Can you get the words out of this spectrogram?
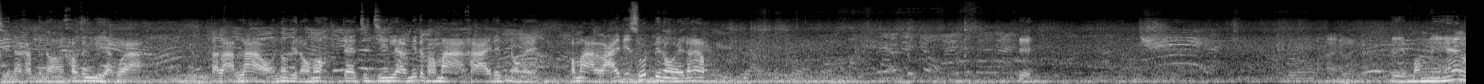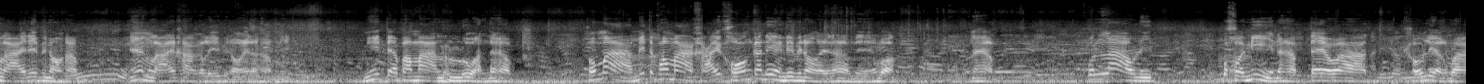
สินะครับพี่น้องเขาถึงเรียกว่าตลาดลาวเนาะพี่น้องเนาะแต่จริงๆแล้วมีแต่พม่าขายเด้พี่น้องเลยพม่าหลายที่สุดพี่น้องเลยนะครับนี่นี่มองนี่แห้งหลายได้พี่น้องครับ แห้งหลายคากะเลยพี่น้อยนะครับนี่มีแต่พม่าล้วนๆนะครับพม่ามีแต่พม่าขายของกันเองเด้พี่น้อยนะครับนี่บอกนะครับ คนลาวนี่บ่ค่อยมีนะครับ แต่ว่าเขาเรียกว่า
